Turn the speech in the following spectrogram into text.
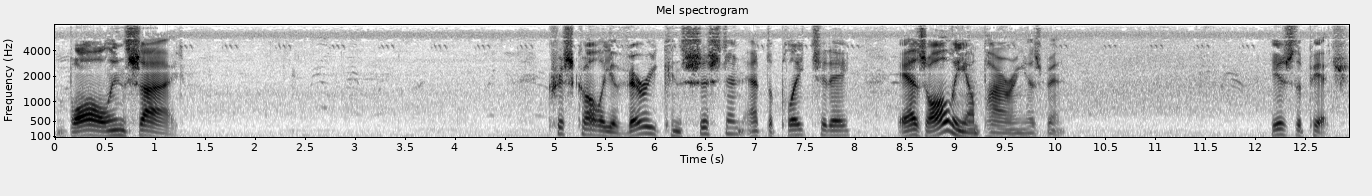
Ball inside. Chris Collier very consistent at the plate today, as all the umpiring has been. Here's the pitch.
